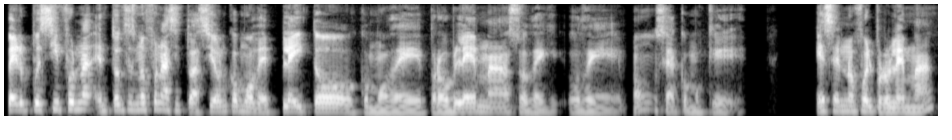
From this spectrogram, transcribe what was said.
Pero pues sí fue una, entonces no fue una situación como de pleito como de problemas o de, o de, ¿no? O sea, como que ese no fue el problema,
